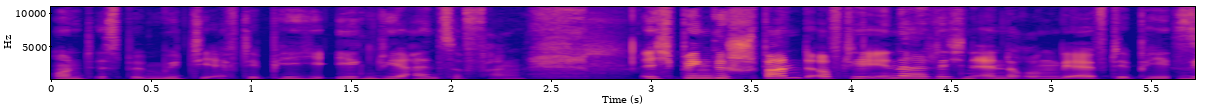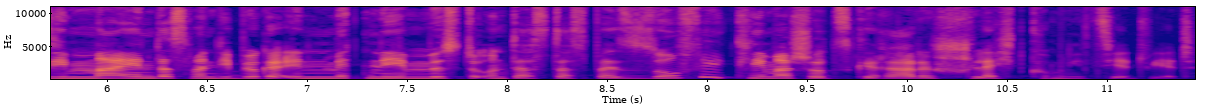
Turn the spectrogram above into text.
und ist bemüht, die FDP hier irgendwie einzufangen. Ich bin gespannt auf die inhaltlichen Änderungen der FDP. Sie meinen, dass man die BürgerInnen mitnehmen müsste und dass das bei so viel Klimaschutz gerade schlecht kommuniziert wird.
